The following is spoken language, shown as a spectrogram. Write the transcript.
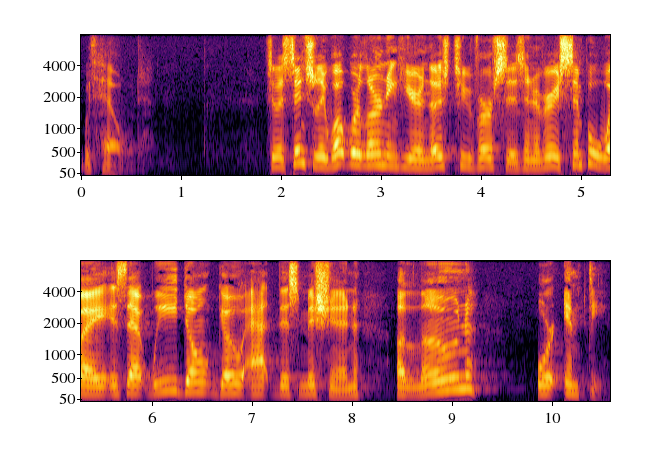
withheld. So essentially, what we're learning here in those two verses, in a very simple way, is that we don't go at this mission alone or empty.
